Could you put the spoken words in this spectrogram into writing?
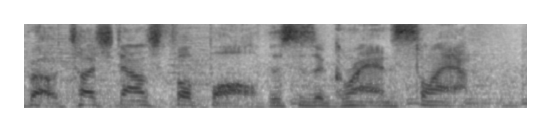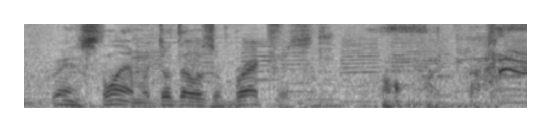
Bro, touchdowns football. This is a grand slam. Grand Slam, I thought that was a breakfast. Oh my God.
